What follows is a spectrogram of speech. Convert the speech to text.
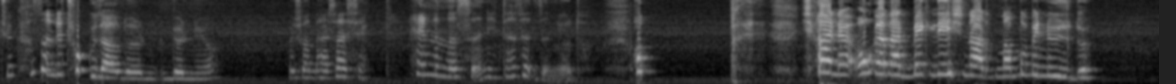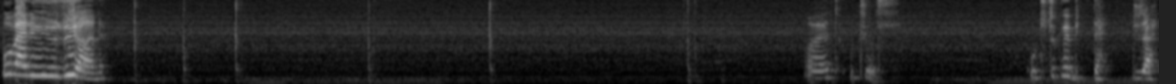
Çünkü hızlanınca çok güzel görün- görünüyor. Ve şu anda her saniye hem nasıl Anita hızlanıyordu. Hop. yani o kadar bekleyişin ardından bu beni üzdü. Bu beni üzdü yani. Evet uçuyoruz. Uçtuk ve bitti. Güzel.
